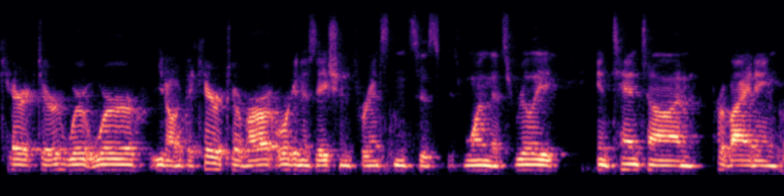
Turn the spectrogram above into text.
character. We're, we're, you know, the character of our organization, for instance, is, is one that's really intent on providing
